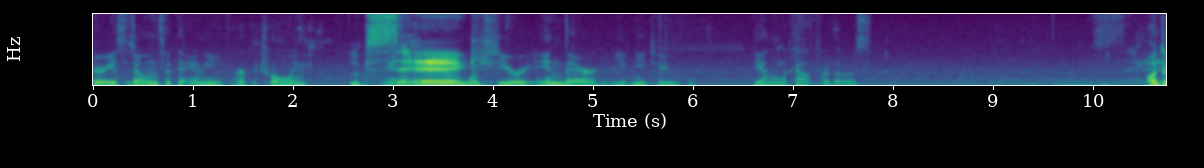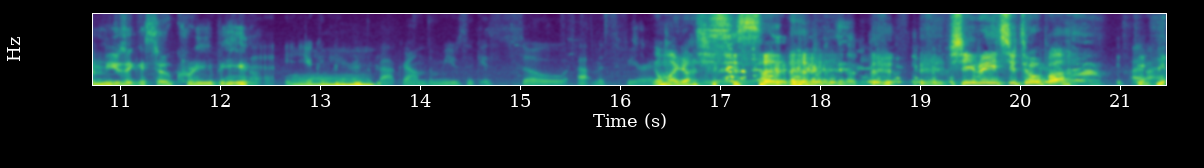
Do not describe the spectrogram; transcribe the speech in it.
various zones that the E.M.M.I. are patrolling. Looks And, uh, sick. once you're in there, you need to be on the lookout for those. Oh, the music is so creepy. Uh, you can hear in the background. The music is so atmospheric. Oh my gosh, she really just said is. She reached you, Tupa. I, I,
